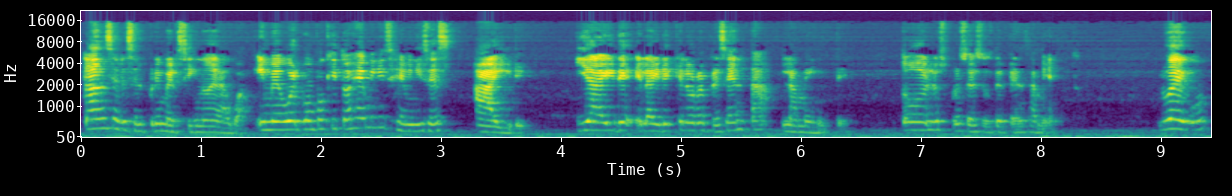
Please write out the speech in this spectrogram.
Cáncer es el primer signo de agua. Y me vuelvo un poquito a Géminis. Géminis es aire. Y aire, el aire que lo representa, la mente. Todos los procesos de pensamiento. Luego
